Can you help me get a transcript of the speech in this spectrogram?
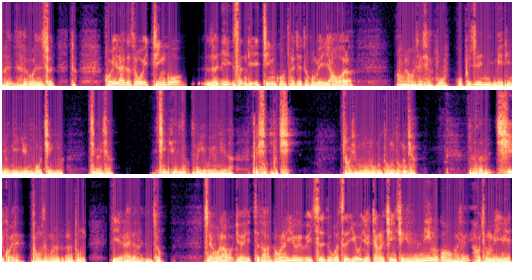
很很温顺。回来的时候，我一经过，人一身体一经过，它就在后面咬我了。后来我在想，我我不是每天有念孕妇经吗？想一想，今天早上有没有念呢？就想不起。好像懵懵懂懂这样，那是很奇怪的。通常那种业来的很重，所以后来我就会知道。后来又有一次，如果是又有这样的情形，念了光好像好像没念，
